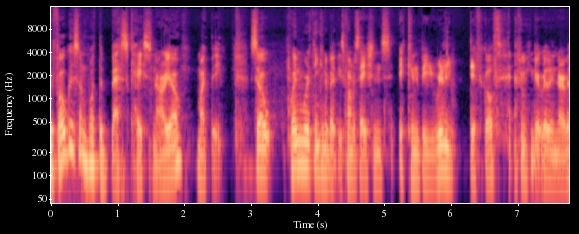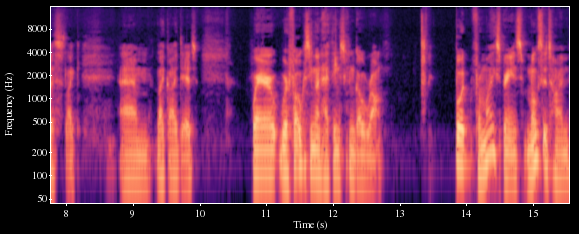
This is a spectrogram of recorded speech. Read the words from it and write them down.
to focus on what the best case scenario might be. So when we're thinking about these conversations, it can be really difficult and we can get really nervous, like um, like I did, where we're focusing on how things can go wrong. But from my experience, most of the time,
